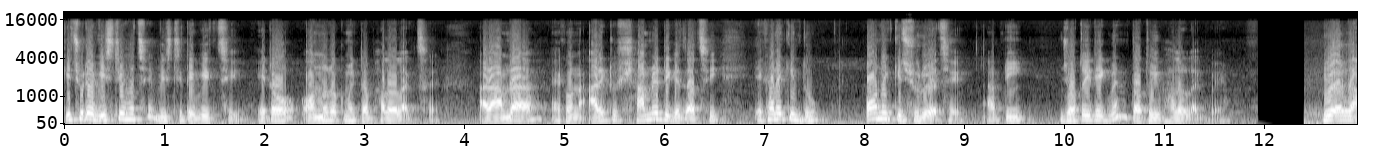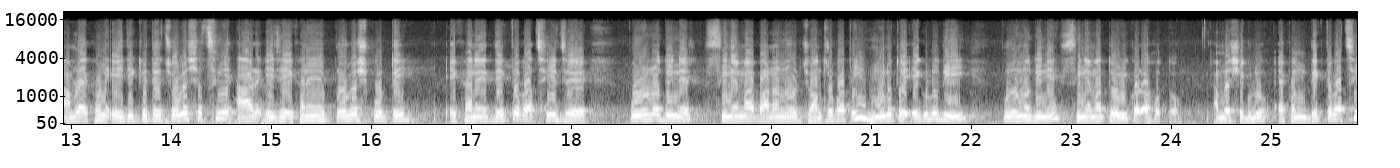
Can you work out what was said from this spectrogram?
কিছুটা বৃষ্টি হচ্ছে, বৃষ্টিতে ভিজছি। এটাও অন্যরকম একটা ভালো লাগছে। আর আমরা এখন আরেকটু সামনের দিকে যাচ্ছি। এখানে কিন্তু অনেক কিছু রয়েছে। আপনি যতই দেখবেন, ততই ভালো লাগবে। আমরা এখন এই দিকটিতে চলে এসেছি। আর এই যে এখানে প্রবেশ করতেই এখানে দেখতে পাচ্ছি যে পুরনো দিনের সিনেমা বানানোর যন্ত্রপাতি মূলত এগুলো দিয়েই পুরনো দিনে সিনেমা তৈরি করা হতো। আমরা সেগুলো এখন দেখতে পাচ্ছি।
